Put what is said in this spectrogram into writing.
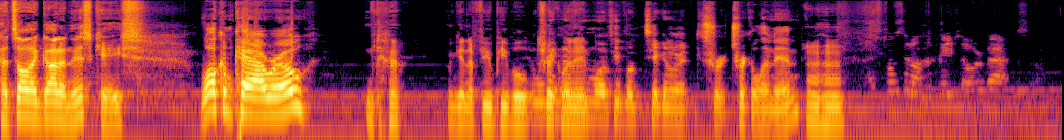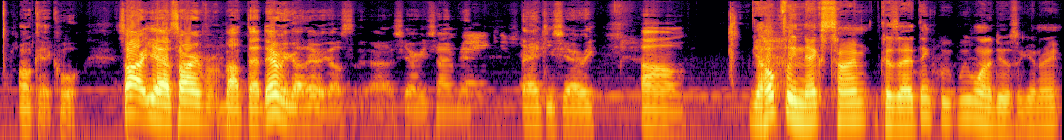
that's all I got in this case. Welcome, Cairo. We're getting a few people We're trickling a few in. more people trickling, tr- trickling in. hmm I posted on the page that we're back. So. Okay, cool. Sorry, yeah, sorry for, about that. There we go. There we go. Uh, Sherry chimed in. Thank you. Sherry. Thank you, Sherry. Um, Yeah, hopefully next time because I think we, we want to do this again, right?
